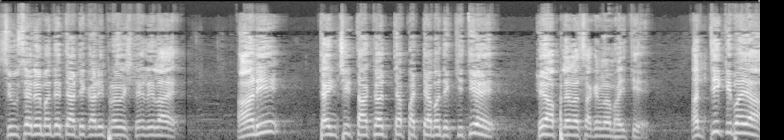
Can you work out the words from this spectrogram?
शिवसेनेमध्ये त्या ठिकाणी प्रवेश केलेला आहे. आणि त्यांची ताकद त्या पट्ट्यामध्ये किती आहे हे आपल्याला सगळ्यांना माहिती आहे. आणि ती किमया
